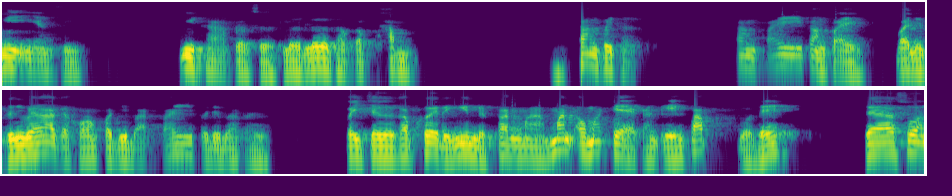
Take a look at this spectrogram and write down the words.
มีอีหยังสิมีค่าประเสริฐเลิศเลิศเท่ากับธรรมฟังไปเถอะฟังไปฟังไปวันนี้ถึงเวลาจะของปฏิบัติไปปฏิบัติไป ไปเจอกับเคยได้ยินได้ฟังมา มันเอามาแก้กันเองปั๊บโดดเด้ แต่ส่วน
